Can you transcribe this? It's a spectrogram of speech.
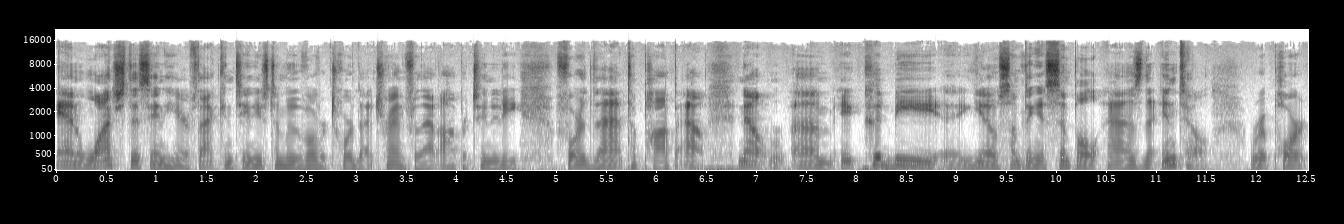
And watch this in here. If that continues to move over toward that trend for that opportunity for that to pop out. Now, um, it could be, uh, you know, something as simple as the Intel report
